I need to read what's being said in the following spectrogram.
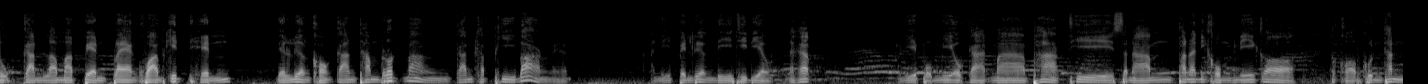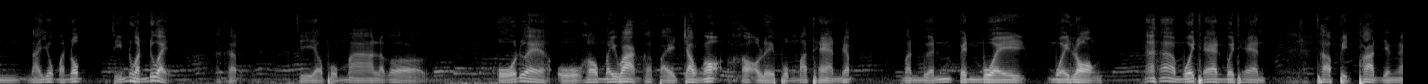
นุกกันเรามาเปลี่ยนแปลงความคิดเห็น ในเรื่องของการทำรถบ้าง การขับขี่บ้างนะครับ อันนี้เป็นเรื่องดีทีเดียวนะครับ วันนี้ผมมีโอกาสมาภาคที่สนามพนัสนิคมนี้ก็ต้องขอบคุณท่านนายกมนพศรีนวลด้วยนะครับ ที่เอาผมมาแล้วก็โอด้วยโอเขาไม่ว่างเขาไปเจ้าเงาะเขาเอาเลยผมมาแทนครับ มันเหมือนเป็นมวยมวยรอง มวยแทนมวยแทน ถ้าผิดพลาดยังไง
